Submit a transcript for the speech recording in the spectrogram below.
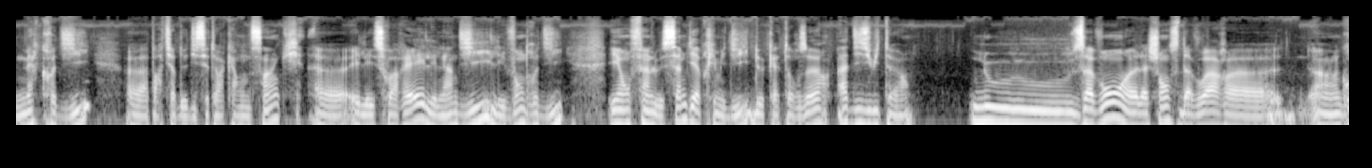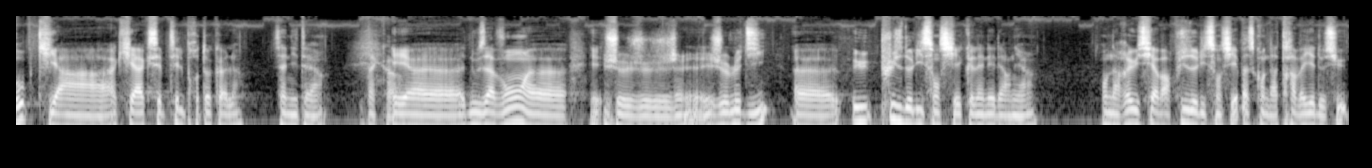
mercredis à partir de 17h45 euh, et les soirées, les lundis, les vendredis et enfin le samedi après-midi de 14h à 18h. Nous avons euh, la chance d'avoir euh, un groupe qui a, qui a accepté le protocole sanitaire. D'accord. Et euh, nous avons, euh, je, je- je- je le dis, euh, eu plus de licenciés que l'année dernière. On a réussi à avoir plus de licenciés parce qu'on a travaillé dessus.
